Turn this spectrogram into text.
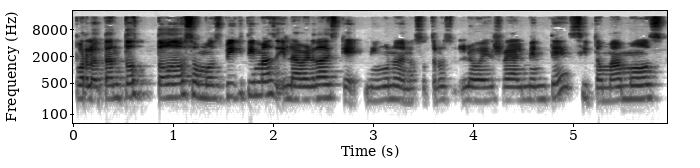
por lo tanto todos somos víctimas y la verdad es que ninguno de nosotros lo es realmente si tomamos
